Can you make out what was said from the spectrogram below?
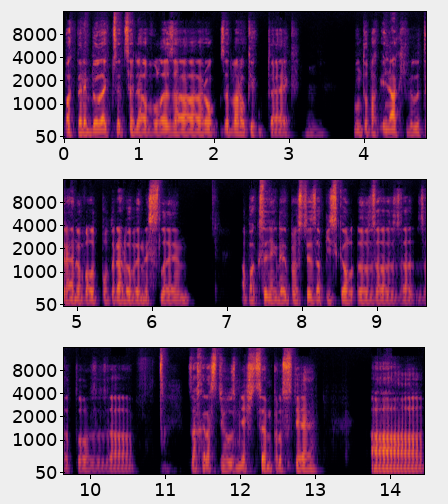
pak tady byl jak předseda, vole, za, rok, za dva roky utek, Hm. On to pak i nějak chvíli trénoval pod Radovi, myslím. A pak se někde prostě zapískal eh, za, za, za to, za, zachrastil s měšcem prostě. A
